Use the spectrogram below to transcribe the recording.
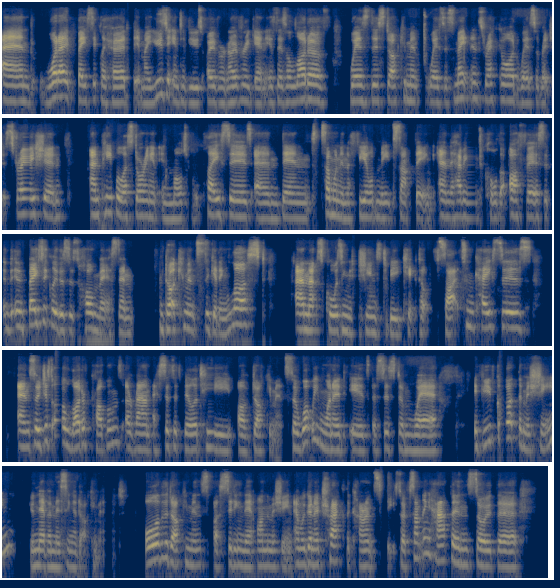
and what I basically heard in my user interviews over and over again is there's a lot of where's this document, where's this maintenance record, where's the registration? And people are storing it in multiple places. And then someone in the field needs something and they're having to call the office. And, and basically, there's this whole mess, and documents are getting lost. And that's causing machines to be kicked off sites in cases. And so just a lot of problems around accessibility of documents. So what we wanted is a system where if you've got the machine, you're never missing a document. All of the documents are sitting there on the machine and we're going to track the currency. So if something happens, so the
